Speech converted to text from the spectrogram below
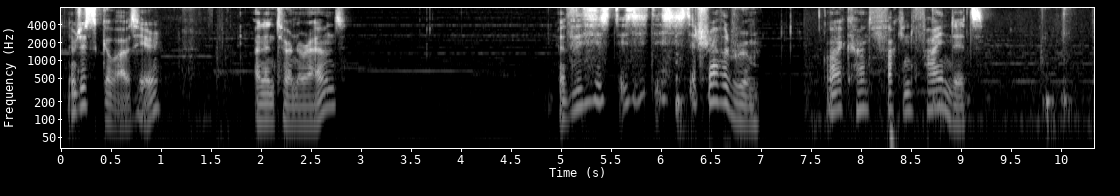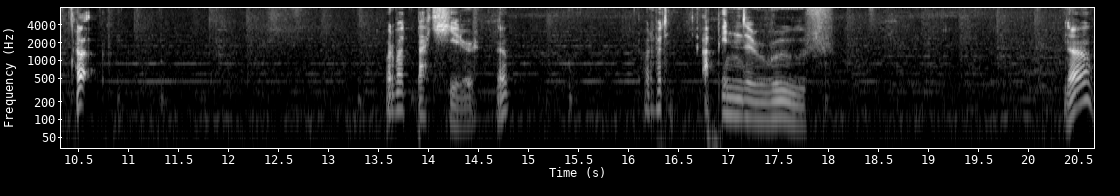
Let me just go out here. And then turn around. This is, this is, this is the travel room. Well, I can't fucking find it. Huh. What about back here? Nope. What about up in the roof? No?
